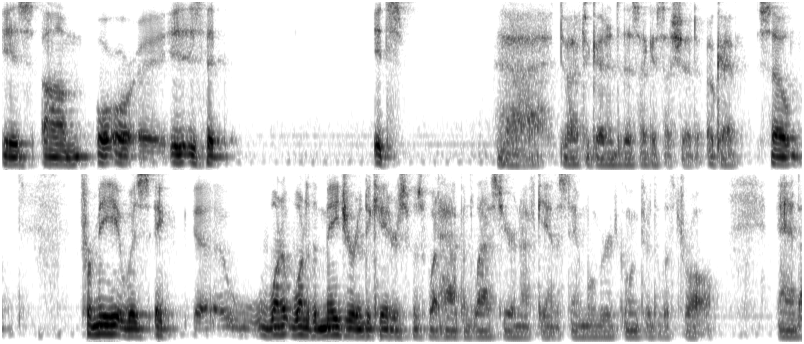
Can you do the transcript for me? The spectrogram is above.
is um, or, or is that it's uh, do I have to get into this? I guess I should. Okay, so for me, it was it, uh, one one of the major indicators was what happened last year in Afghanistan when we were going through the withdrawal, and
